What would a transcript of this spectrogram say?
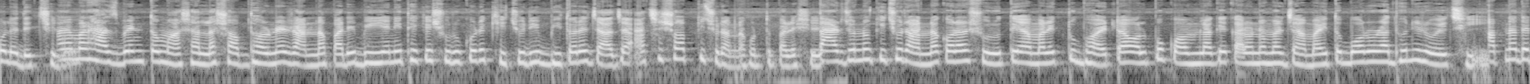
বলে দিচ্ছিল। আর আমার হাজবেন্ড তো মাশাল্লাহ সব ধরনের রান্না পারে, বিরিয়ানি থেকে শুরু করে খিচুড়ি, ভিতরে যা যা আছে সব কিছু রান্না করতে পারে সে। তার জন্য কিছু রান্না করার শুরুতে আমার একটু ভয়টা অল্প কম লাগে, কারণ আমার জামাই তো বড় রাঁধুনি রয়েছি। আপনাদের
